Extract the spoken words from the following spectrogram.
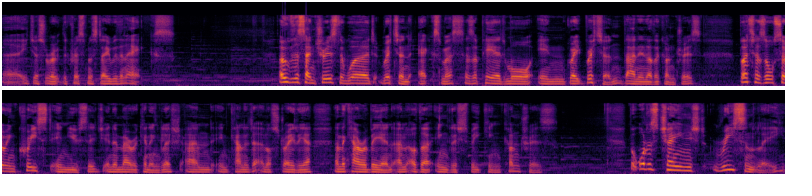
Uh, he just wrote the Christmas Day with an X. Over the centuries, the word written Xmas has appeared more in Great Britain than in other countries, but has also increased in usage in American English and in Canada and Australia and the Caribbean and other English speaking countries. But what has changed recently,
